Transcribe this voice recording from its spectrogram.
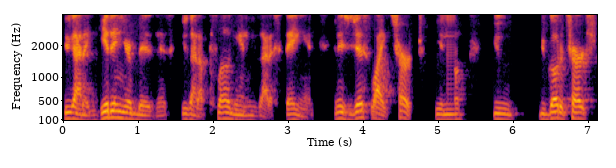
you got to get in your business, you got to plug in, you got to stay in. And it's just like church, you know, you you go to church,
